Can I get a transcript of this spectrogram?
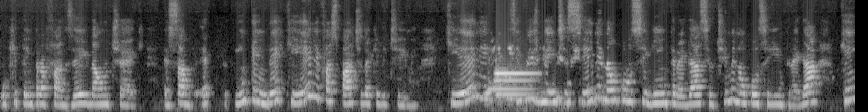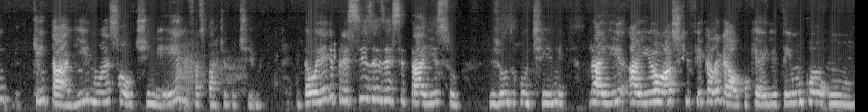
o que tem para fazer e dar um check. É, saber, é entender que ele faz parte daquele time, que ele simplesmente, se ele não conseguir entregar, se o time não conseguir entregar, quem quem está ali não é só o time, ele faz parte do time. Então ele precisa exercitar isso junto com o time aí, aí eu acho que fica legal, porque aí ele tem um, um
